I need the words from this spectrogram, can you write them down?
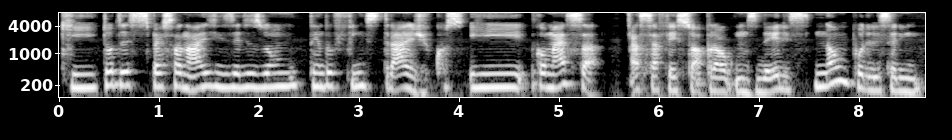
que todos esses personagens eles vão tendo fins trágicos e começa a se afeiçoar por alguns deles, não por eles serem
